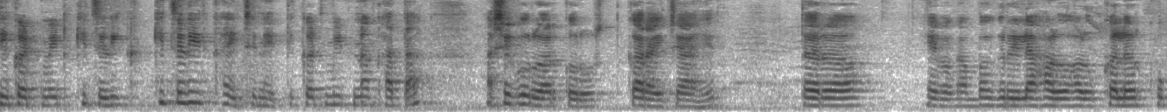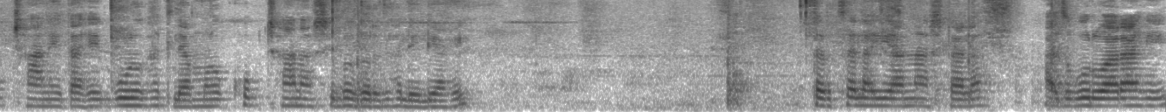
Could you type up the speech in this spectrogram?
तिखट मीठ खिचडी खिचडी खायची नाही तिखट मीठ न खाता असे गुरुवार करू करायचे आहेत. तर हे बघा भगरीला हळूहळू कलर खूप छान येत आहे. गुळ घातल्यामुळं खूप छान अशी भगर झालेली आहे. तर चला या नाश्त्याला. आज गुरुवार आहे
